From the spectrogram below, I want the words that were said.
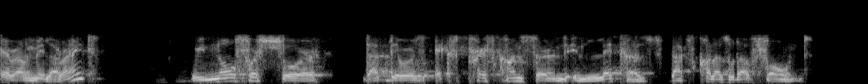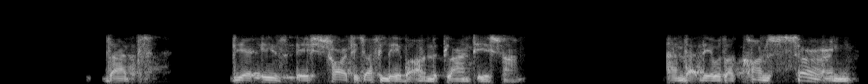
Errol Miller, right? We know for sure that there was express concern in letters that scholars would have found that there is a shortage of labor on the plantation and that there was a concern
